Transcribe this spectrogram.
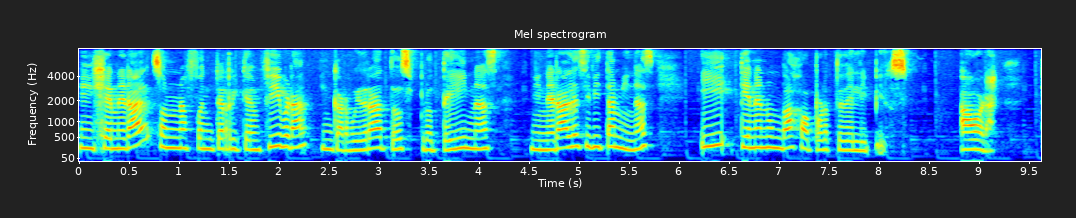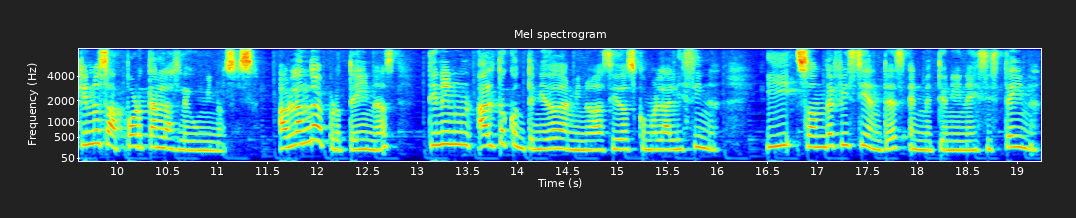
en general son una fuente rica en fibra, en carbohidratos, proteínas, minerales y vitaminas y tienen un bajo aporte de lípidos. Ahora, ¿Qué nos aportan las leguminosas? Hablando de proteínas, tienen un alto contenido de aminoácidos como la lisina y son deficientes en metionina y cisteína.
